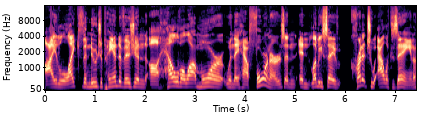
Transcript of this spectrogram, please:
I like the New Japan division a hell of a lot more when they have foreigners. And and let me say credit to Alex Zayne,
